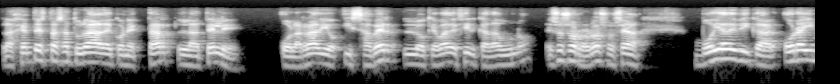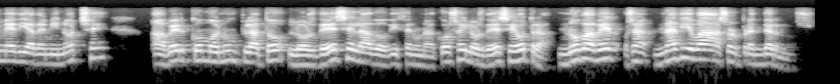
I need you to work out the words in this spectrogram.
la gente está saturada de conectar la tele o la radio y saber lo que va a decir cada uno, eso es horroroso. O sea, voy a dedicar hora y media de mi noche a ver cómo en un plato los de ese lado dicen una cosa y los de ese otra. No va a haber, o sea, nadie va a sorprendernos.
